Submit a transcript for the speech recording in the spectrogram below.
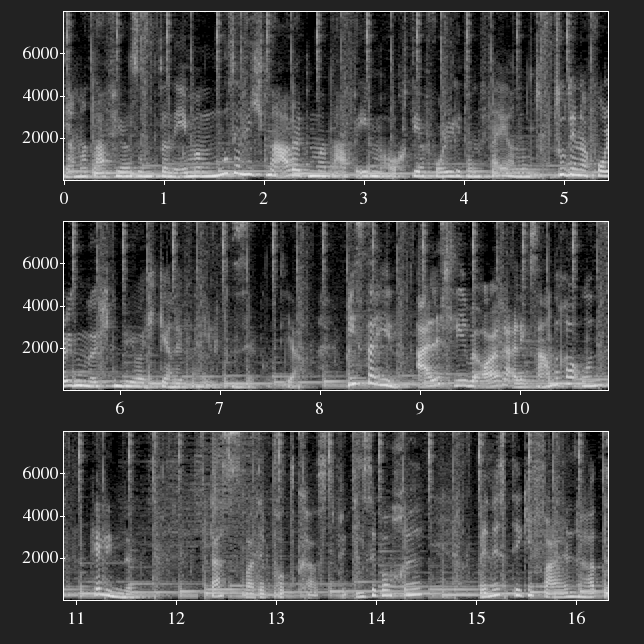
ja, man darf ja als Unternehmer, man muss ja nicht nur arbeiten, man darf eben auch die Erfolge dann feiern. Und zu den Erfolgen möchten wir euch gerne verhelfen. Sehr gut, ja. Bis dahin, alles Liebe, eure Alexandra und Gelinde. Das war der Podcast für diese Woche. Wenn es dir gefallen hat,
